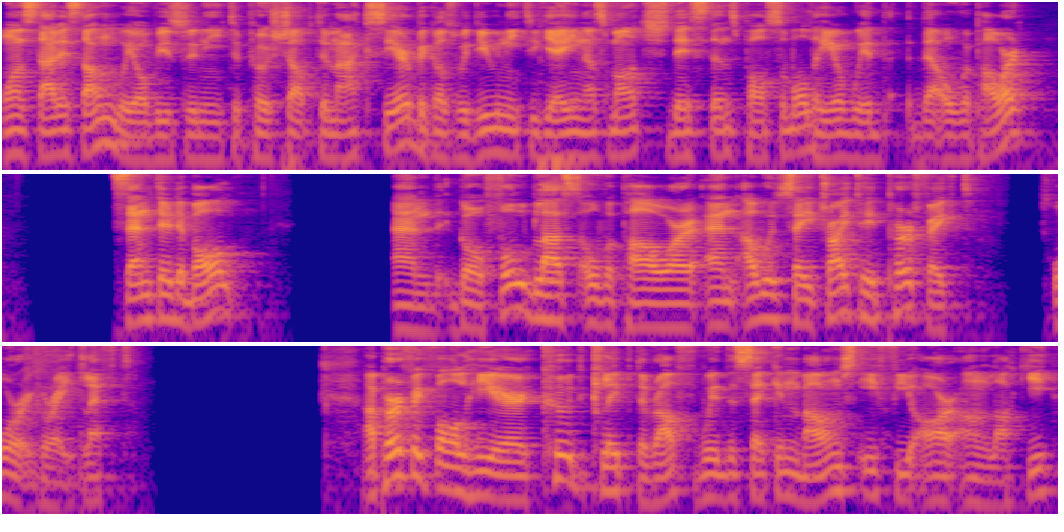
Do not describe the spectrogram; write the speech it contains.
Once that is done, we obviously need to push up to max here because we do need to gain as much distance possible here with the overpower. Center the ball and go full blast overpower and I would say try to hit perfect or a great left. A perfect ball here could clip the rough with the second bounce if you are unlucky.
